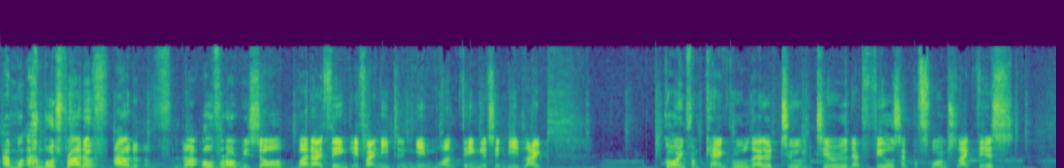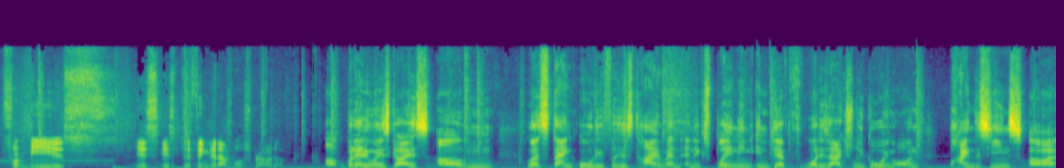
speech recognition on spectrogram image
I'm, I'm most proud of out of the overall result, but I think if I need to name one thing, it's indeed like going from kangaroo leather to a material that feels and performs like this. For me, is is is the thing that I'm most proud of. Uh, but anyways, guys, um, let's thank Odie for his time and, and explaining in depth what is actually going on behind the scenes uh,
